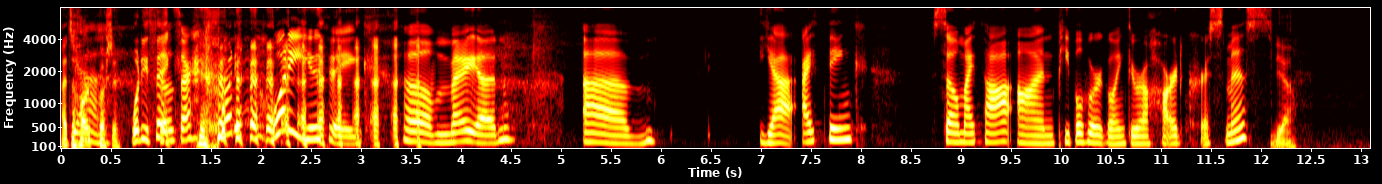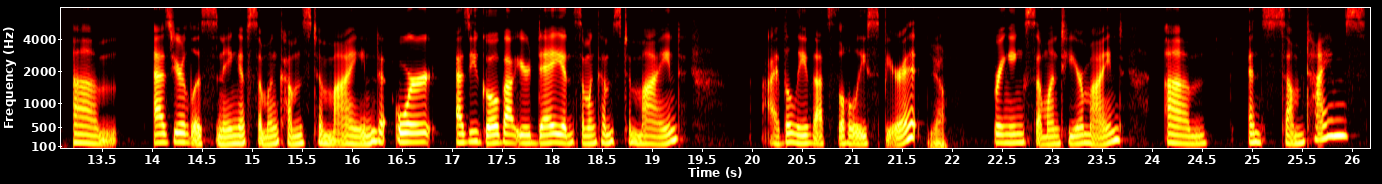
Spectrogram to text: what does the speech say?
That's a hard question. What do you think? Are, what, do, what do you think? Oh man. Um yeah, I think so my thought on people who are going through a hard Christmas yeah. as you're listening if someone comes to mind or as you go about your day and someone comes to mind, I believe that's the Holy Spirit Yeah. bringing someone to your mind. Um, and sometimes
